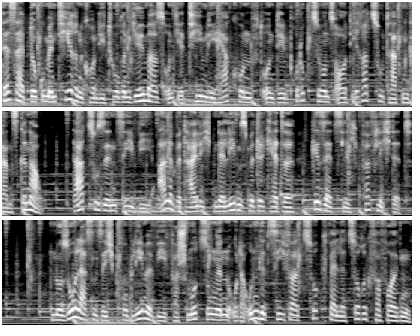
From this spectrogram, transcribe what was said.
Deshalb dokumentieren Konditorin Yilmaz und ihr Team die Herkunft und den Produktionsort ihrer Zutaten ganz genau. Dazu sind sie, wie alle Beteiligten der Lebensmittelkette, gesetzlich verpflichtet. Nur so lassen sich Probleme wie Verschmutzungen oder Ungeziefer zur Quelle zurückverfolgen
